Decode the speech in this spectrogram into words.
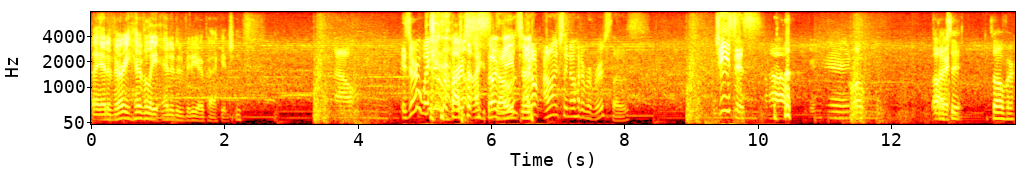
they had a very heavily edited video package. Ow. Is there a way to reverse I don't mean those? to. I don't. I don't actually know how to reverse those. Jesus! Well, Oh, that's it. It's over.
